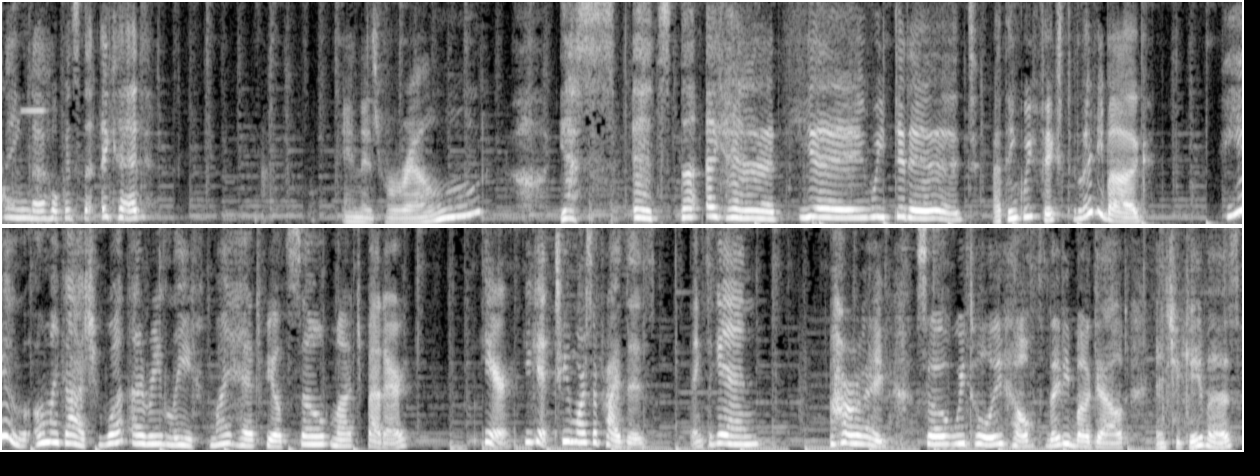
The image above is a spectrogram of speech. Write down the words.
thing I hope it's the egghead. And it's round. Yes, it's the egghead. Yay, we did it. I think we fixed Ladybug. Phew, oh my gosh, what a relief. My head feels so much better. Here, you get two more surprises. Thanks again. Alright, so we totally helped Ladybug out and she gave us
